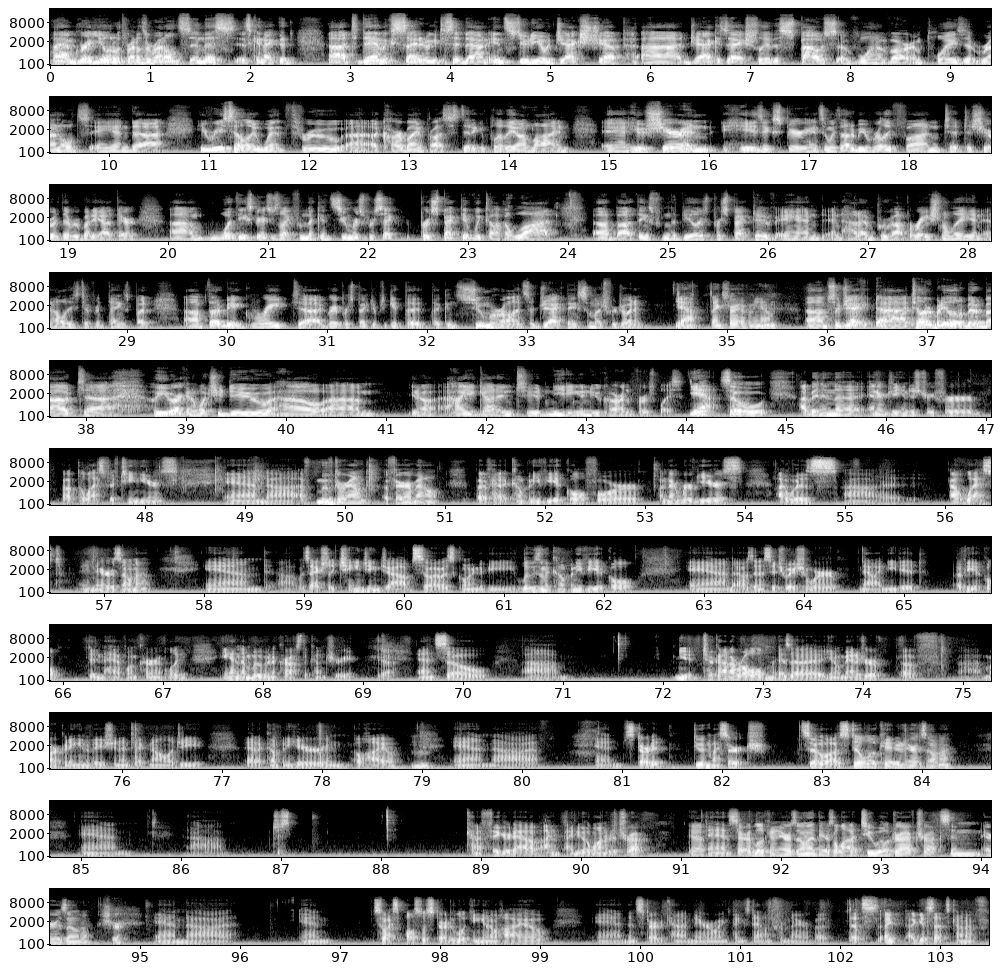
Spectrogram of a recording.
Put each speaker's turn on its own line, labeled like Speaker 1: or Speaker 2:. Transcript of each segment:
Speaker 1: Hi, I'm Greg Yulin with Reynolds and Reynolds, and this is Connected. Uh, today, I'm excited to get to sit down in studio with Jack Shepp. Uh, Jack is actually the spouse of one of our employees at Reynolds, and uh, he recently went through uh, a car buying process, did it completely online, and he was sharing his experience, and we thought it'd be really fun to, to share with everybody out there um, what the experience was like from the consumer's perspective. We talk a lot about things from the dealer's perspective and and how to improve operationally and, and all these different things, but um, it'd be a great uh, great perspective to get the, the consumer on. So, Jack, thanks so much for joining.
Speaker 2: Yeah, thanks for having me on.
Speaker 1: Um, so, Jack, uh, tell everybody a little bit about uh, who you are, kind of what you do, how um, you know how you got into needing a new car in the first place.
Speaker 2: Yeah, so I've been in the energy industry for about the last 15 years, and uh, I've moved around a fair amount, but I've had a company vehicle for a number of years. I was uh, out west in Arizona and uh, was actually changing jobs. So I was going to be losing the company vehicle, and I was in a situation where now I needed a vehicle, didn't have one currently, and I'm moving across the country.
Speaker 1: Yeah.
Speaker 2: And so um, you know, took on a role as a you know manager of, of uh, marketing, innovation, and technology at a company here in Ohio, mm-hmm. and uh, and started doing my search. So I was still located in Arizona, and uh, just kind of figured out I, I knew I wanted a truck.
Speaker 1: Yeah.
Speaker 2: And started looking in Arizona. There's a lot of two wheel drive trucks in Arizona.
Speaker 1: Sure.
Speaker 2: And uh, and so I also started looking in Ohio, and then started kind of narrowing things down from there. But that's I, I guess that's kind of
